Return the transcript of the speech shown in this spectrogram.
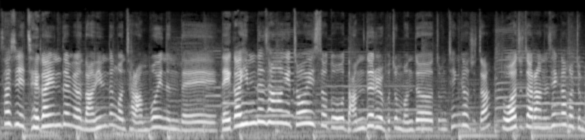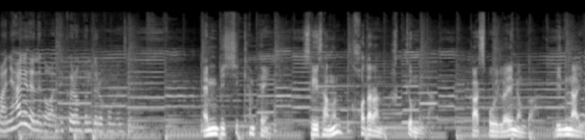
사실 제가 힘들면 남 힘든 건 잘 안 보이는데 내가 힘든 상황에 처해 있어도 남들을 뭐 좀 먼저 좀 챙겨주자 도와주자라는 생각을 좀 많이 하게 되는 것 같아 그런 분들을 보면서 MBC 캠페인 세상은 커다란 학교입니다. 가스보일러의 명가 민나이와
